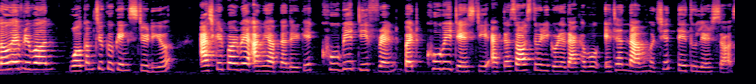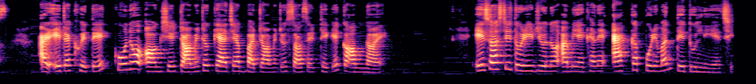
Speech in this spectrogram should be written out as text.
Hello everyone welcome to cooking studio আজকের পর্বে আমি আপনাদেরকে খুবই ডিফারেন্ট বাট খুবই টেস্টি একটা সস তৈরি করে দেখাবো। এটার নাম হচ্ছে তেঁতুলের সস আর এটা খেতে কোনো অংশে টমেটো ক্যাচআপ বা টমেটো সসের থেকে কম নয়। এই সসটি তৈরির জন্য আমি এখানে এক কাপ পরিমাণ তেঁতুল নিয়েছি।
